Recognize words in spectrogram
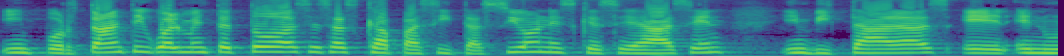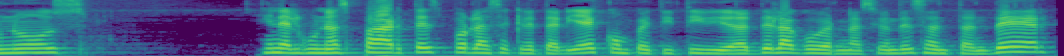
Importante igualmente todas esas capacitaciones que se hacen invitadas en unos en algunas partes por la Secretaría de Competitividad de la Gobernación de Santander,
